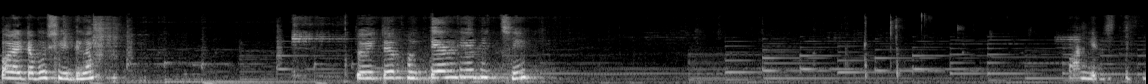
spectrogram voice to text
কড়াইটা বসিয়ে দিলাম। তো তো এখন তেল দিয়ে দিচ্ছি। পানি আসতেছে।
